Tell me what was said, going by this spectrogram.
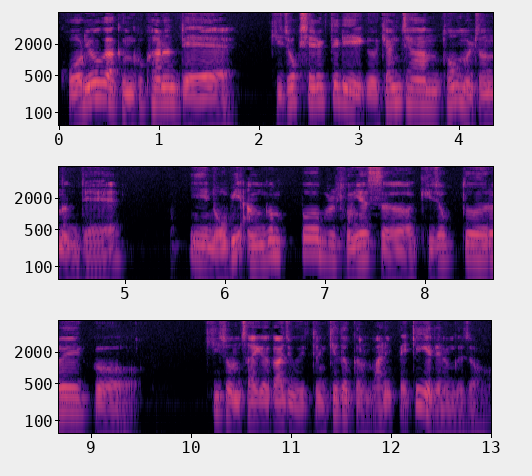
고려가 건국하는데 귀족 세력들이 그 굉장한 도움을 줬는데 이 노비 안건법을 통해서 귀족들의 그 기존 자기가 가지고 있던 기득권을 많이 뺏기게 되는 거죠.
